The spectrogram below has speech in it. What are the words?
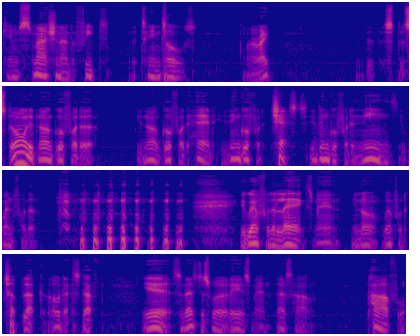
came smashing at the feet, the ten toes, all right? The, stone did not go for the did not go for the head. It didn't go for the chest. It didn't go for the knees. It went for the he went for the legs, man. You know, went for the chop block, all that stuff. Yeah, so that's just what it is, man. That's how powerful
